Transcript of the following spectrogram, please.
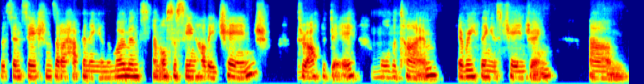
the sensations that are happening in the moment and also seeing how they change throughout the day, mm. all the mm. time, everything is changing. Um,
